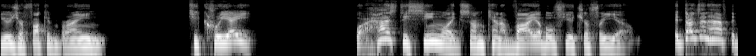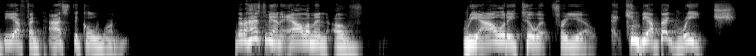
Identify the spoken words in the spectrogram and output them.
use your fucking brain to create what has to seem like some kind of viable future for you. It doesn't have to be a fantastical one. There has to be an element of reality to it for you. It can be a big reach.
